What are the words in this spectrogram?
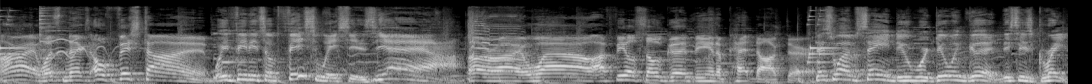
All right, what's next? Oh, fish time. We feeding some fish wishes. Yeah. All right, wow. I feel so good being a pet doctor. That's what I'm saying, dude. We're doing good. This is great.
